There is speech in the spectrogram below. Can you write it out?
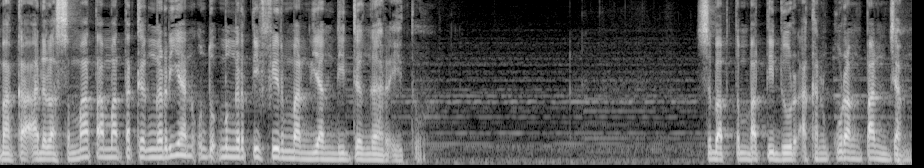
Maka adalah semata-mata kengerian untuk mengerti firman yang didengar itu. Sebab tempat tidur akan kurang panjang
